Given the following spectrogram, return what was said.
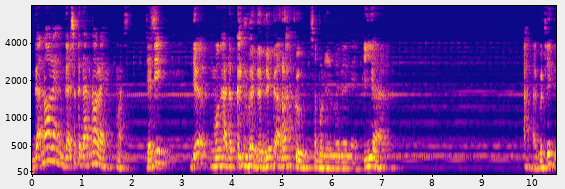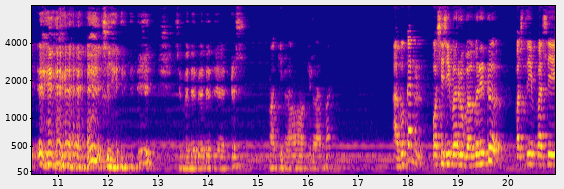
nggak noleh, nggak sekedar noleh, mas. Jadi dia menghadapkan badannya ke arahku. sebel dari badannya Iya. Ah, takut sih. si si badan-badannya. Terus makin lama makin lama. Aku kan posisi baru bangun itu pasti masih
